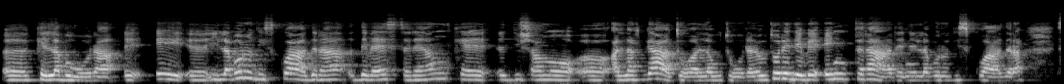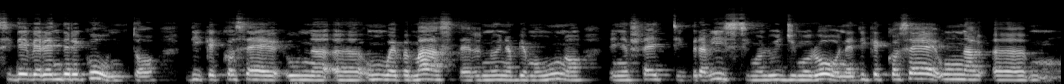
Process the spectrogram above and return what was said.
eh, che lavora e, e eh, il lavoro di squadra deve essere anche eh, diciamo eh, allargato all'autore. L'autore deve entrare nel lavoro di squadra, si deve rendere conto di che cos'è un, eh, un webmaster, noi ne abbiamo uno in effetti bravissimo, Luigi Morone, di che cos'è una ehm,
